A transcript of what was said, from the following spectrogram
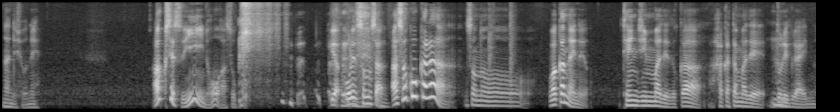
う、なんでしょうね。アクセスいいの？あそこ。いや、俺、そのさ、あそこから、その、わかんないのよ。天神までとか、博多までどれぐらいの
